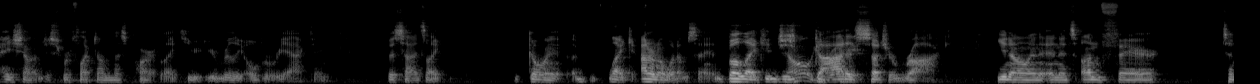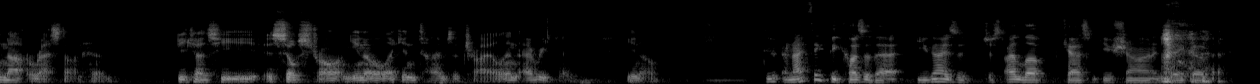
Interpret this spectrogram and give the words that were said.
hey Sean just reflect on this part like you, you're really overreacting besides like going like I don't know what I'm saying but like just No, God right. is such a rock you know and, and it's unfair to not rest on him because he is so strong you know like in times of trial and everything you know Dude, and I think because of that, you guys are just I love casting with you, Sean and Jacob.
